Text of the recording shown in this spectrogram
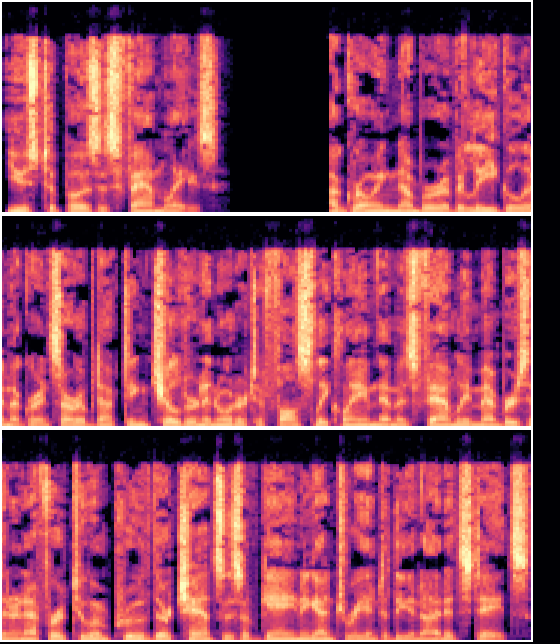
used to pose as families. A growing number of illegal immigrants are abducting children in order to falsely claim them as family members in an effort to improve their chances of gaining entry into the United States,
